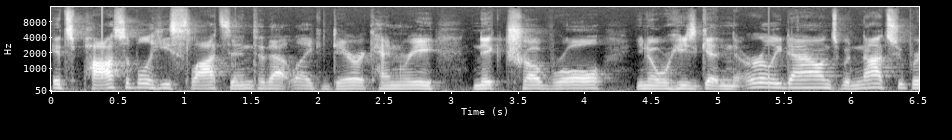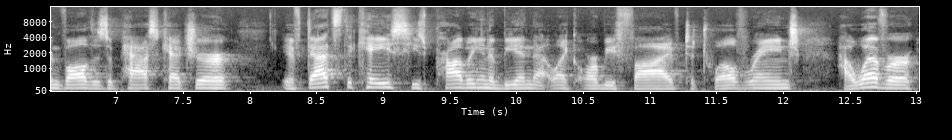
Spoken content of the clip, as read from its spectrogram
it's possible he slots into that like Derrick Henry, Nick Chubb role, you know, where he's getting the early downs but not super involved as a pass catcher. If that's the case, he's probably going to be in that like RB5 to 12 range. However,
